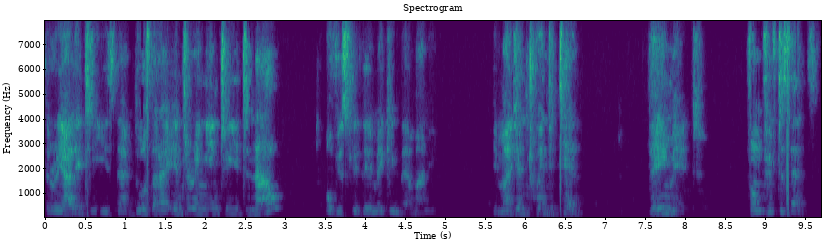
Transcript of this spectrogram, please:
The reality is that those that are entering into it now, obviously they're making their money. Imagine 2010, they made from 50 cents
